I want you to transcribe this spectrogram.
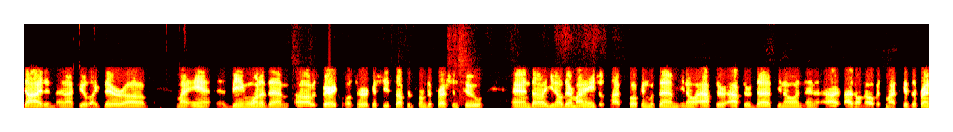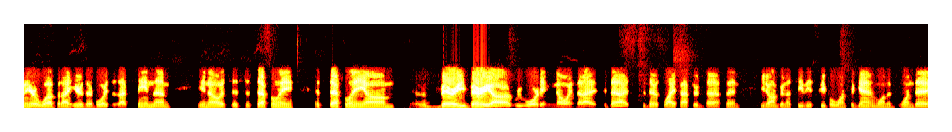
died, and, and I feel like they're uh, my aunt being one of them. Uh, I was very close to her because she suffered from depression too, and uh, you know they're my angels, and I've spoken with them. You know, after after death. You know, and and I, I don't know if it's my schizophrenia or what, but I hear their voices. I've seen them. You know, it's it's just definitely it's definitely um very very uh rewarding knowing that I that I, there's life after death and you know I'm going to see these people once again one one day.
